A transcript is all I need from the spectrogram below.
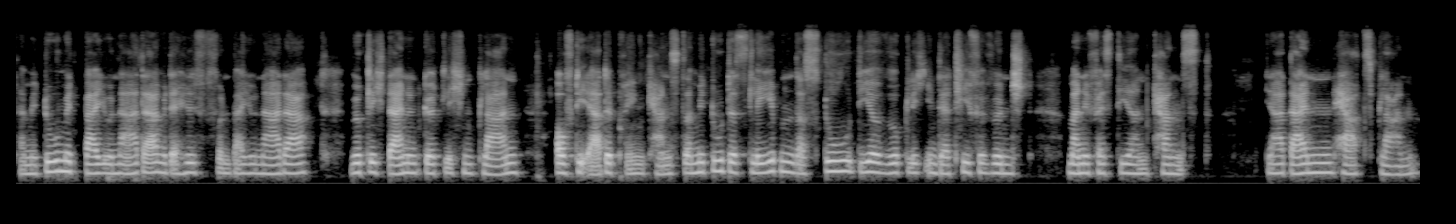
damit du mit Bayonada, mit der Hilfe von Bayonada, wirklich deinen göttlichen Plan auf die Erde bringen kannst, damit du das Leben, das du dir wirklich in der Tiefe wünschst, manifestieren kannst. Ja, deinen Herzplan.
